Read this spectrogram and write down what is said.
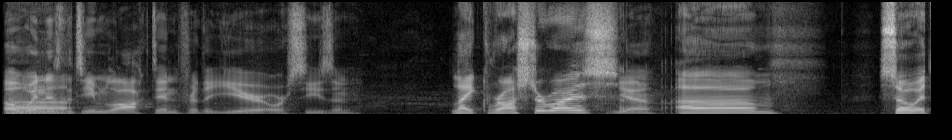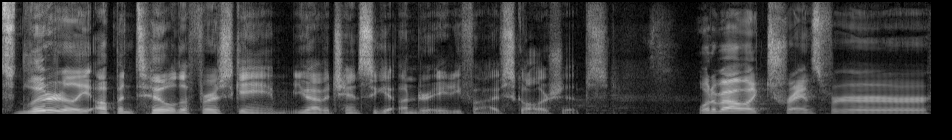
Oh, when is Uh, the team locked in for the year or season? Like roster wise? Yeah. Um, so it's literally up until the first game, you have a chance to get under 85 scholarships. What about like transfer?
